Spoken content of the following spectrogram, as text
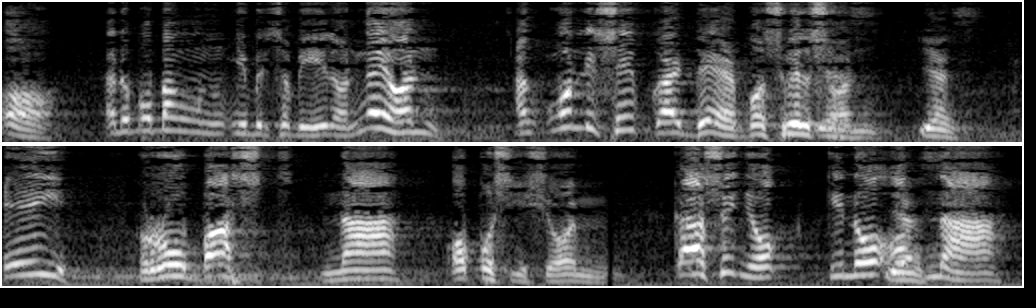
Oh, ano pa bang ibig sabihin nun? Ngayon, ang only safeguard there, Boss Wilson, yes. a robust na opposition. Kaso nyo, kinoo Yes. na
